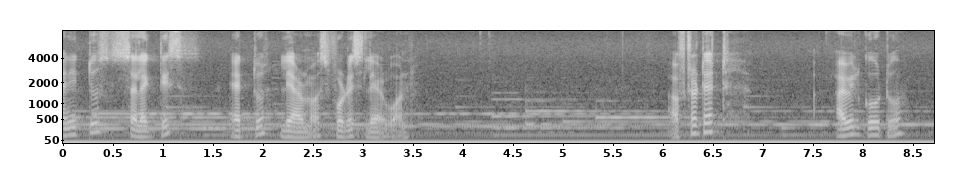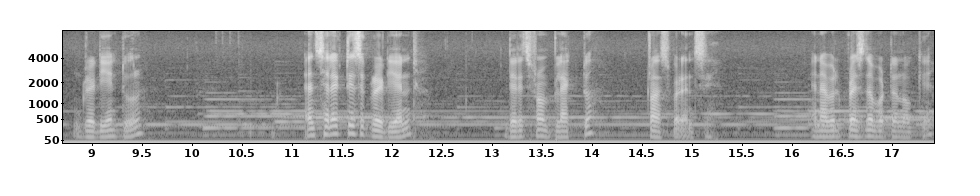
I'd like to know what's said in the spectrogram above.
I need to select this add to layer mask for this layer 1 after that I will go to gradient tool and select this gradient. That is from black to transparency. And I will press the button OK.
